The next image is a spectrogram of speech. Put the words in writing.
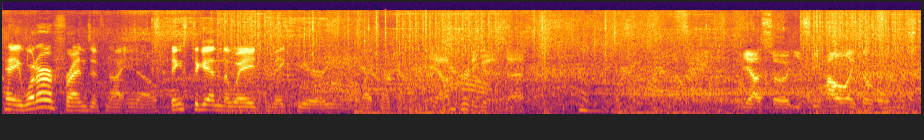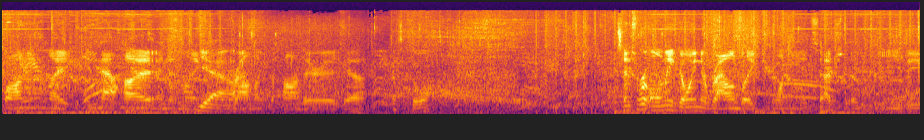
Hey, what are our friends if not, you know, things to get in the way to make your, you know, life more challenging? Yeah, I'm pretty good at that. Yeah, so you see how like they're only spawning like in that hut and then like Yeah. around like the pond area, yeah. That's cool. Since we're only going around like 20, it's actually like pretty easy.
